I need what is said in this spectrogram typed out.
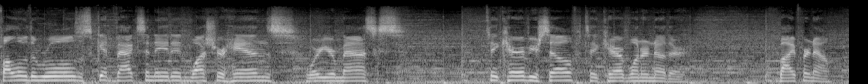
Follow the rules, get vaccinated, wash your hands, wear your masks. Take care of yourself, take care of one another. Bye for now.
